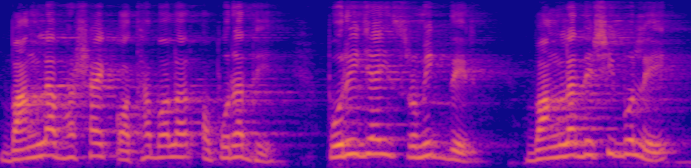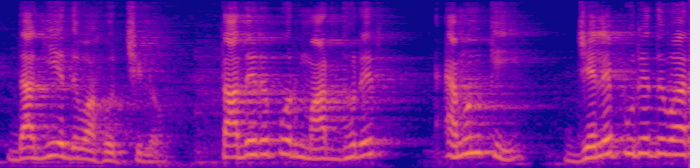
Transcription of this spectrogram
বাংলা ভাষায় কথা বলার অপরাধে পরিযায়ী শ্রমিকদের বাংলাদেশি বলে দাগিয়ে দেওয়া হচ্ছিল। তাদের ওপর মারধরের, এমনকি জেলে পুরে দেওয়ার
